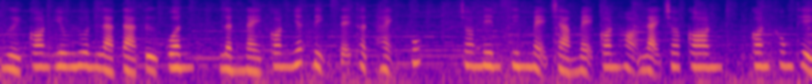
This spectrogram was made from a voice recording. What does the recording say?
người con yêu luôn là tả tử quân, lần này con nhất định sẽ thật hạnh phúc. Cho nên xin mẹ trả mẹ con họ lại cho con, con không thể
